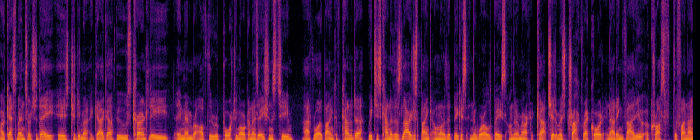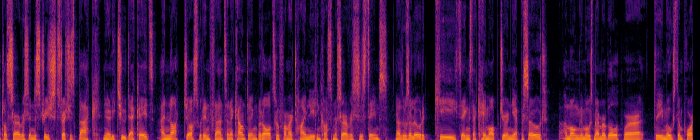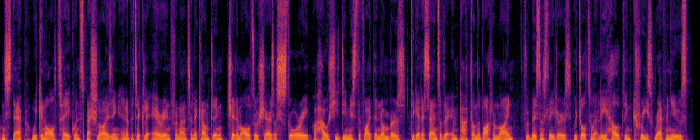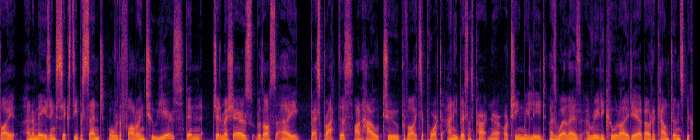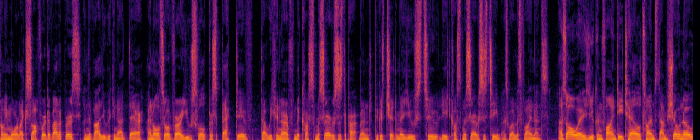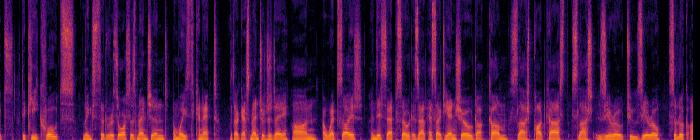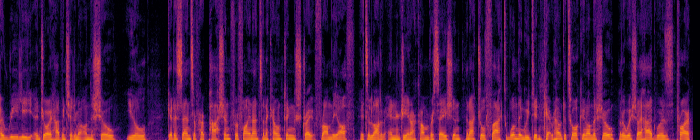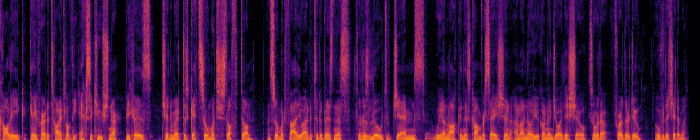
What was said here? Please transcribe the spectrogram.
Our guest mentor today is Chidima Igaga, who's currently a member of the reporting organisations team at Royal Bank of Canada, which is Canada's largest bank and one of the biggest in the world based on their market cap. Chidima's track record in adding value across the financial service industry stretches back nearly two decades, and not just within finance and accounting, but also from her time leading customer services teams. Now, there was a load of key things that came up during the episode. Among the most memorable were the most important step we can all take when specialising in a particular area in finance and accounting. Chidima also shares a story of how she demystified the numbers to get a sense of their impact on the bottom line for business leaders, which ultimately helped increase revenues by an amazing 60% over the following two years. Then Chidima shares with us a best practice on how to provide support to any business partner or team we lead, as well as a really cool idea about accountants becoming more like software developers and the value we can add there, and also a very useful perspective that we can learn from the customer services department because Chidima used to lead customer services team as well as finance. As always, you can find detailed timestamp show notes, the key quotes, links to the resources mentioned, and ways to connect with our guest mentor today on our website. And this episode is at sitnshow.com slash podcast slash 020. So look, I really enjoyed having Chidima on the show. You'll get a sense of her passion for finance and accounting straight from the off. It's a lot of energy in our conversation. In actual fact, one thing we didn't get around to talking on the show that I wish I had was prior colleague gave her the title of the executioner because Chidima just gets so much stuff done and so much value added to the business. So there's loads of gems we unlock in this conversation, and I know you're going to enjoy this show. So without further ado, over to Chidima.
